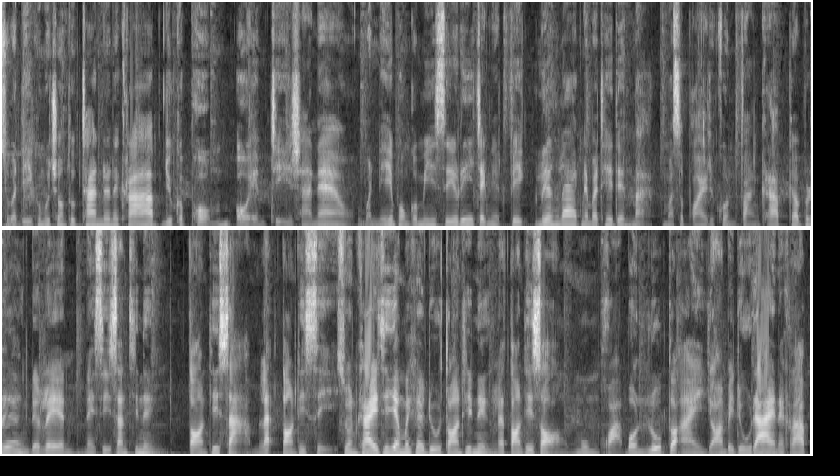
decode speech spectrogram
สวัสดีคุณผู้ชมทุกท่านด้วยนะครับ อยู่กับผม OMG Channel วันนี้ผมก็มีซีรีส์จาก Netflix เรื่องแรกในประเทศเดนมาร์กมาสปอยให้ทุกคนฟังครับ กับเรื่อง The Rain ในซีซั่นที่ 1ตอนที่ 3 และตอนทีสี่4 ส่วนใครที่ยังไม่เคยดูตอนที่ 1 และตอนที่ 2 มุมขวาบนรูปตัวไอย้อนไปดูได้นะครับ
